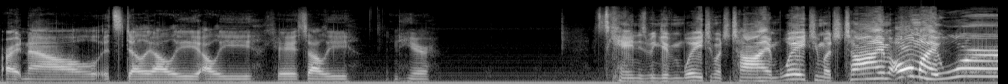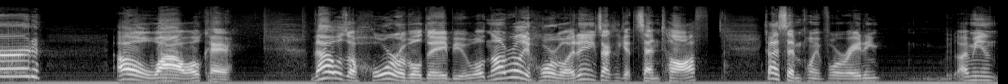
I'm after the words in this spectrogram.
Alright, now it's Dele Alli, Alli, okay, it's Alli in here. It's Kane, he's been given way too much time, way too much time. Oh my word! Oh, wow, okay. That was a horrible debut. Well, not really horrible. I didn't exactly get sent off. Got a 7.4 rating. I mean,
